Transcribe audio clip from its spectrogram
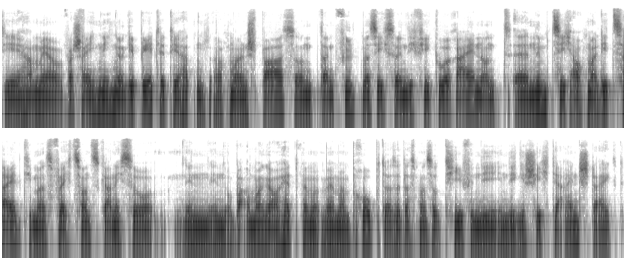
die haben ja wahrscheinlich nicht nur gebetet, die hatten auch mal einen Spaß und dann fühlt man sich so in die Figur rein und äh, nimmt sich auch mal die Zeit, die man vielleicht sonst gar nicht so in, in Oberammergau hätte, wenn man, wenn man probt, also dass man so tief in die, in die Geschichte einsteigt.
